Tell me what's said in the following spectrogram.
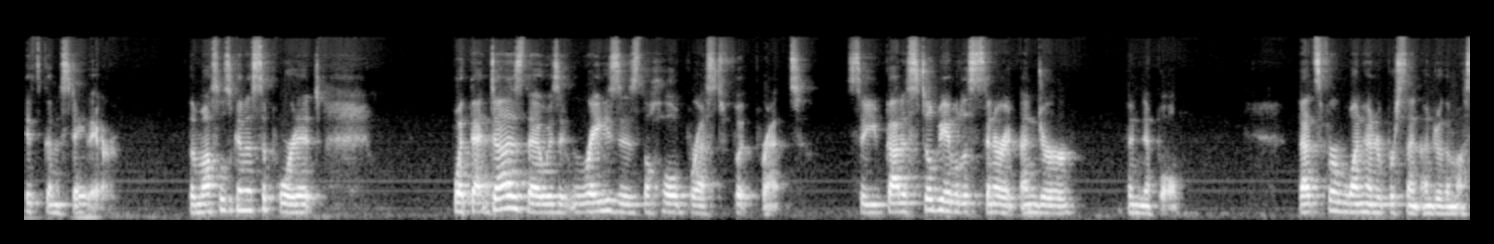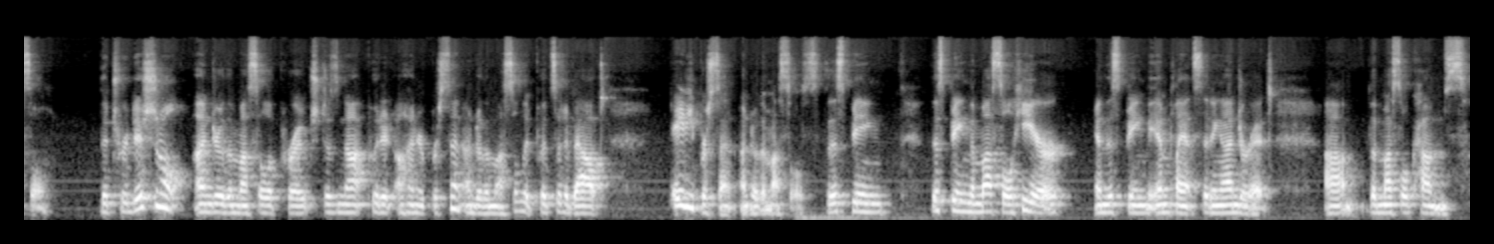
it's going to stay there. The muscle's going to support it. What that does, though, is it raises the whole breast footprint. So you've got to still be able to center it under the nipple. That's for 100% under the muscle. The traditional under the muscle approach does not put it 100% under the muscle. It puts it about 80% under the muscles. This being this being the muscle here, and this being the implant sitting under it. Um, the muscle comes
